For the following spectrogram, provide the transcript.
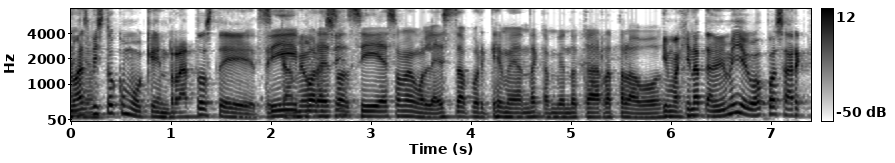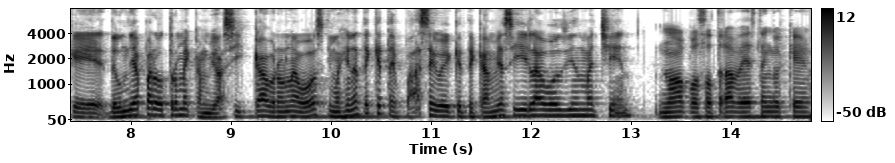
¿No has años. visto como que en ratos te, te Sí, por eso, así? sí, eso me molesta porque me anda cambiando cada rato la voz. Imagínate, a mí me llegó a pasar que de un día para otro me cambió así cabrón la voz. Imagínate que te pase, güey, que te cambie así la voz bien machín. No, pues otra vez tengo que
